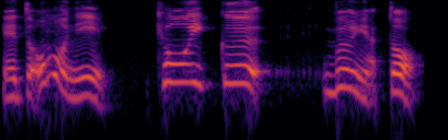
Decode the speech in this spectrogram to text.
えっと、主に教育分野と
